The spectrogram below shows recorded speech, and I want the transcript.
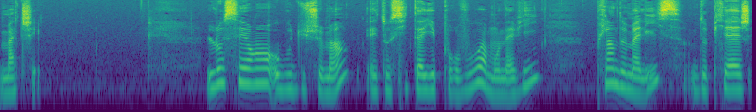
matcher. L'océan au bout du chemin est aussi taillé pour vous, à mon avis, plein de malice, de pièges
